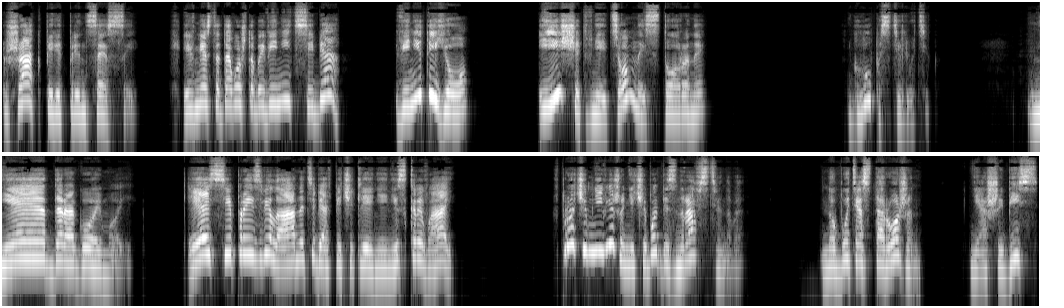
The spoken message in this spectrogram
Жак перед принцессой, и вместо того, чтобы винить себя, винит ее и ищет в ней темные стороны. Глупости, Лютик. Нет, дорогой мой, Эсси произвела на тебя впечатление, не скрывай. Впрочем, не вижу ничего безнравственного. Но будь осторожен, не ошибись.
